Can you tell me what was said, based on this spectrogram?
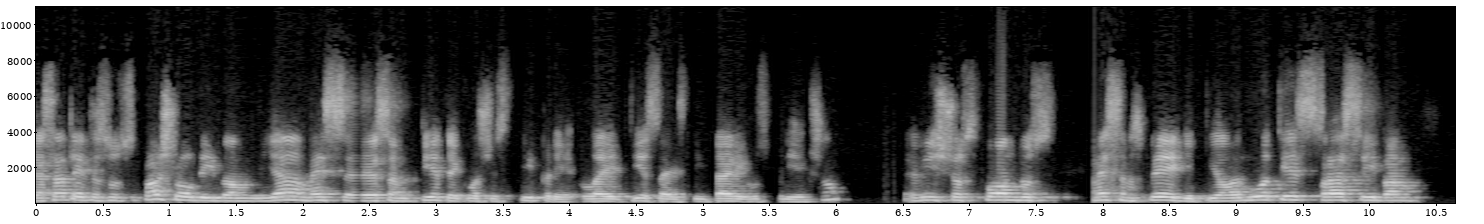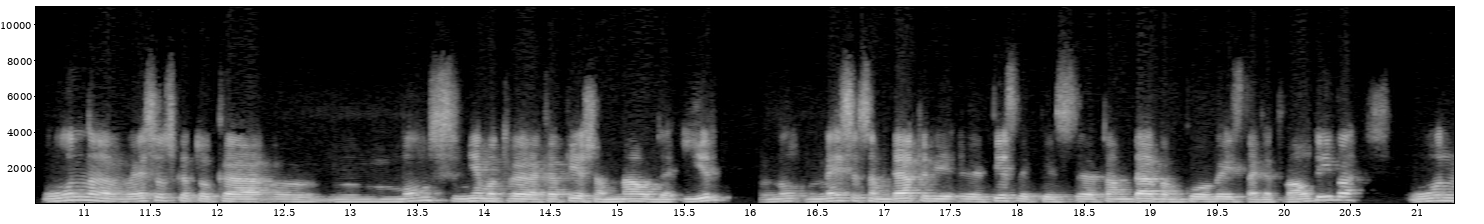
Kas attiecas uz pašvaldībām, jā, mēs esam pietiekoši stipri, lai piesaistītu arī uz priekšu visus šos fondus. Mēs esam spējīgi pielāgoties prasībām, un uh, es uzskatu, ka uh, mums, ņemot vērā, ka tiešām nauda ir, nu, mēs esam gatavi uh, pieslēgties tam darbam, ko veids tagad valdība, un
